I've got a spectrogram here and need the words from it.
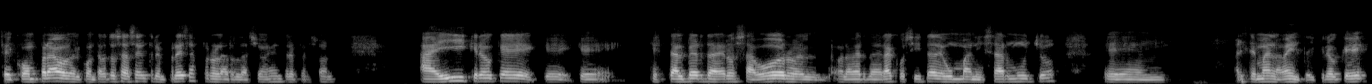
se compra o el contrato se hace entre empresas, pero la relación es entre personas. Ahí creo que, que, que, está el verdadero sabor o, la verdadera cosita de humanizar mucho eh, el tema de la venta. Y creo que,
